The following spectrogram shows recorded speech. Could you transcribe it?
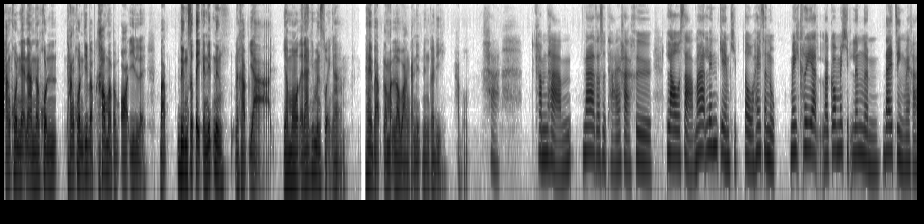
ทั้งคนแนะนำทั้งคนทั้งคนที่แบบเข้ามาแบบออินเลย แบบดึงสติกันนิดนึงนะครับ อย่าอย่ามองแต่ด้านที่มันสวยงาม ให้แบบระมัดระวังกันนิดนึงก็ดีครับผมค่ะคำถามน่าจะสุดท้ายค่ะ คือ เราสามารถเล่นเกมคริปโตให้สนุกไม่เครียด แล้วก็ไม่คิดเรื่องเงินได้จริงไหมคะ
